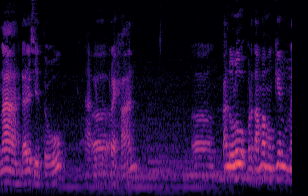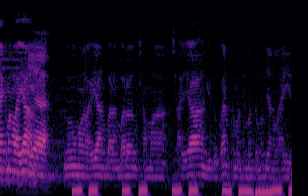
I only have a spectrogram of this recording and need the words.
Nah, dari situ Nah, eh, gitu. Rehan eh, kan dulu pertama mungkin naik Manglayang. iya Gunung Manglayang bareng-bareng sama saya gitu kan teman-teman teman yang lain.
